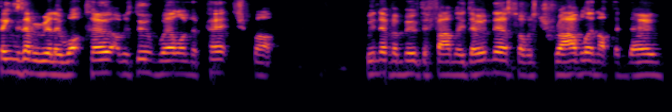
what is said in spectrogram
things never really worked out. I was doing well on the pitch, but we never moved the family down there. So I was travelling up and down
